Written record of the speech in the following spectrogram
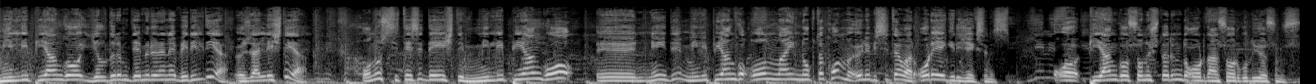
Milli Piyango Yıldırım Demirören'e verildi ya, özelleşti ya. Onun sitesi değişti. Milli Piyango e, neydi? millipiyangoonline.com mu? Öyle bir site var. Oraya gireceksiniz. O piyango sonuçlarını da oradan sorguluyorsunuz.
